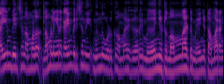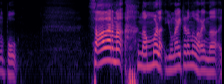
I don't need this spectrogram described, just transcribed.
കൈയും വിരിച്ച് നമ്മൾ നമ്മളിങ്ങനെ കൈയും വിരിച്ച് നിന്ന് കൊടുക്കും. അമ്മമാർ കയറി മേഞ്ഞിട്ട് നന്നായിട്ട് മേഞ്ഞിട്ട് അമ്മരങ്ങ് പോകും സാധാരണ നമ്മൾ യുണൈറ്റഡ് എന്ന് പറയുന്ന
